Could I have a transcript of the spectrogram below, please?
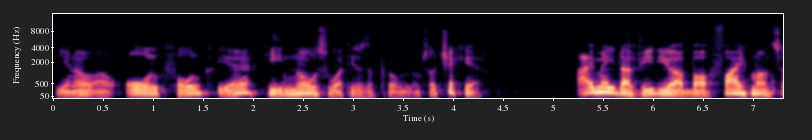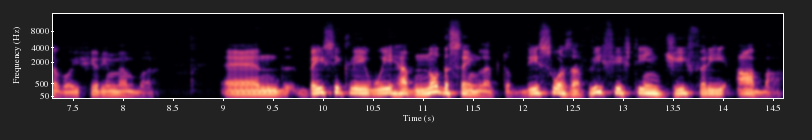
you know, old folk, yeah, he knows what is the problem. So check here. I made a video about five months ago, if you remember. And basically, we have not the same laptop. This was a V15 G3 ABA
